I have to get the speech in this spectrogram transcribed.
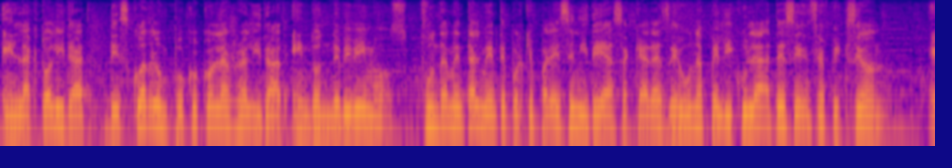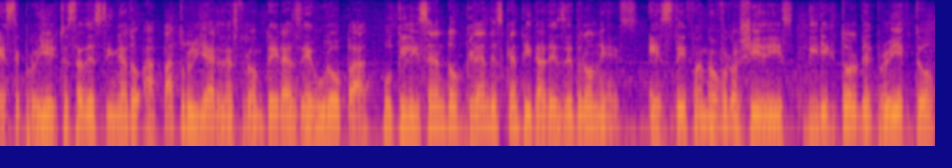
en la actualidad descuadra un poco con la realidad en donde vivimos, fundamentalmente porque parecen ideas sacadas de una película de ciencia ficción. Este proyecto está destinado a patrullar las fronteras de Europa utilizando grandes cantidades de drones. Stefano Vroshidis, director del proyecto,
